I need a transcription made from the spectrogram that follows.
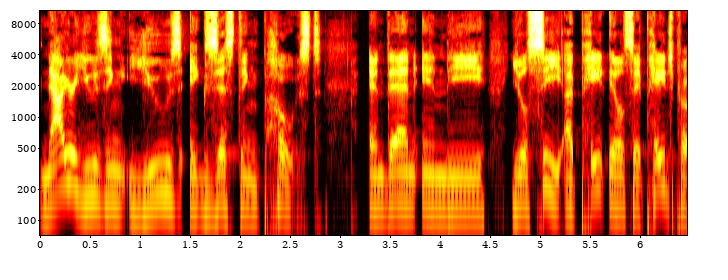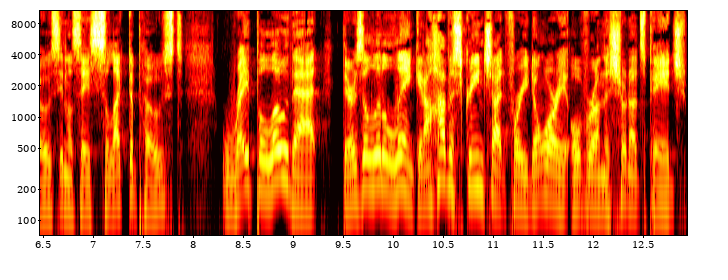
now you're using use existing post. And then in the, you'll see a page, it'll say page post and it'll say select a post. Right below that, there's a little link and I'll have a screenshot for you. Don't worry over on the show notes page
